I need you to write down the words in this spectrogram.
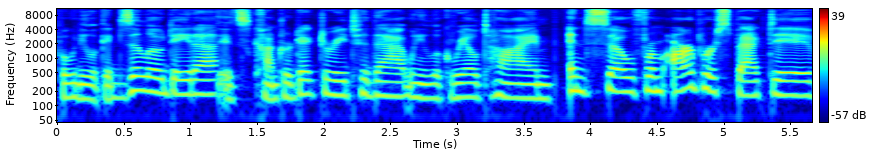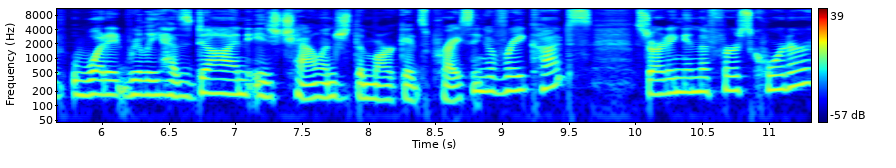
But when you look at Zillow data, it's contradictory to that when you look real time. And so, from our perspective, what it really has done is challenge the market's pricing of rate cuts starting in the first quarter.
